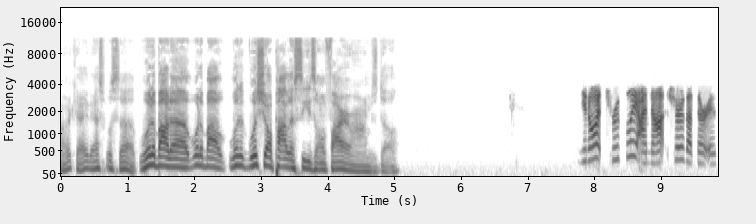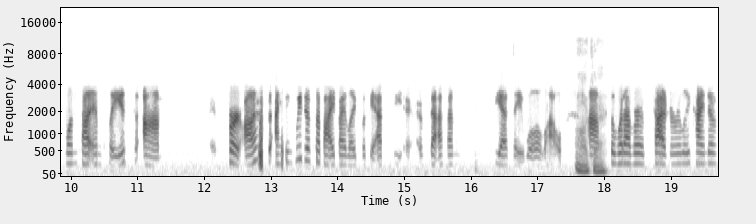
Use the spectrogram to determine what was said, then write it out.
Okay, that's what's up. What about uh? What about what? What's your policies on firearms, though? You know what? Truthfully, I'm not sure that there is one set in place. Um, for us, I think we just abide by like what the FC, the FMCSA will allow. Okay. Um, so whatever federally kind of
